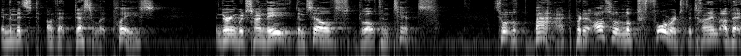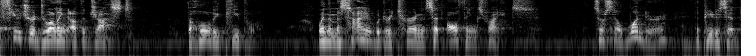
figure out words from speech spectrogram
in the midst of that desolate place, during which time they themselves dwelt in tents. So it looked back, but it also looked forward to the time of that future dwelling of the just, the holy people, when the Messiah would return and set all things right. So it's no wonder that Peter said,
